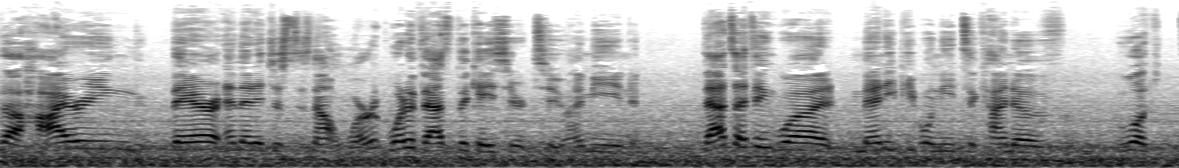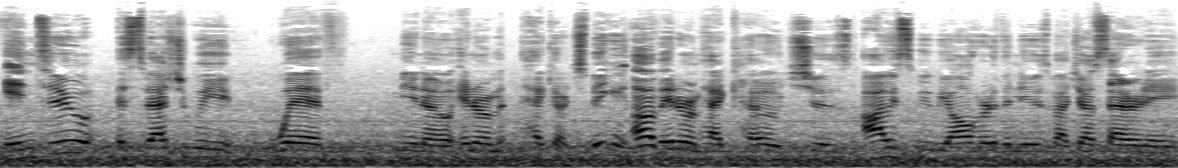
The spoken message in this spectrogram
the hiring there and then it just does not work. What if that's the case here, too? I mean, that's, I think, what many people need to kind of look into, especially with you know interim head coach. Speaking of interim head coaches, obviously we all heard the news about Jeff Saturday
